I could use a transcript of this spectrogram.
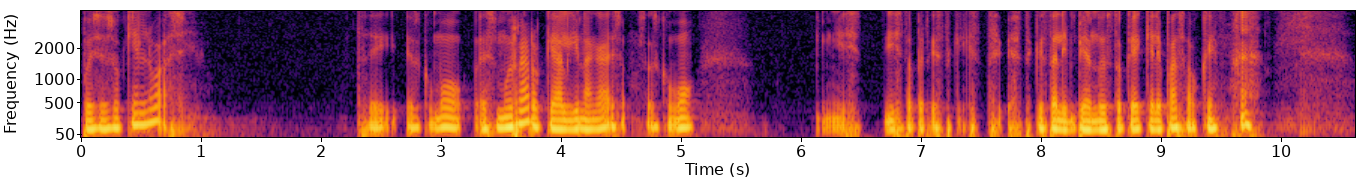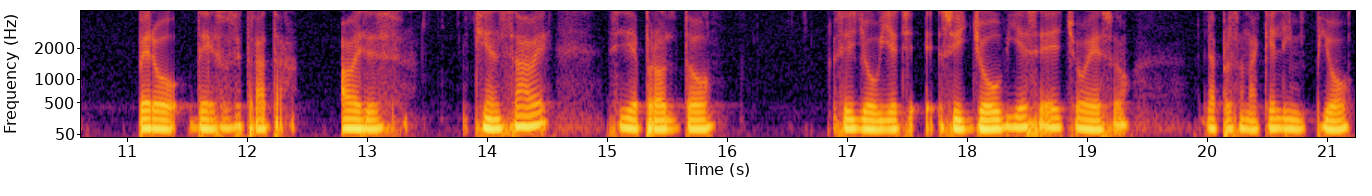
pues eso quién lo hace. Sí, es como, es muy raro que alguien haga eso. O sea, es como, y, este, este, que está limpiando esto, ¿qué, qué le pasa o qué? Pero de eso se trata. A veces, quién sabe si de pronto, si yo hubiese, si yo hubiese hecho eso, la persona que limpió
